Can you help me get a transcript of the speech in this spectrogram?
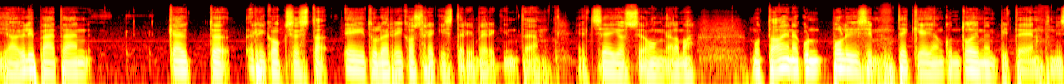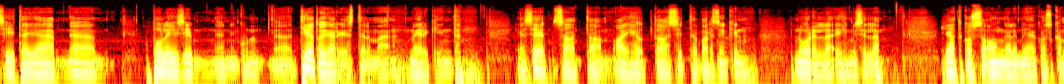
ja ylipäätään käyttörikoksesta ei tule rikosrekisterimerkintää. Että se ei ole se ongelma. Mutta aina kun poliisi tekee jonkun toimenpiteen, niin siitä jää ää, poliisi niin kuin, ää, tietojärjestelmään merkintä. Ja se saattaa aiheuttaa sitten varsinkin nuorilla ihmisillä jatkossa ongelmia, koska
